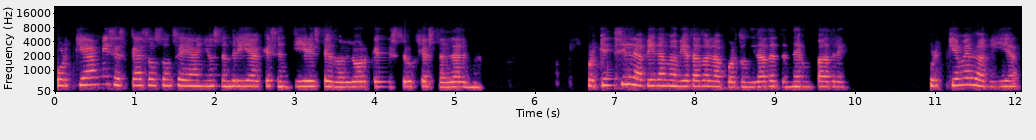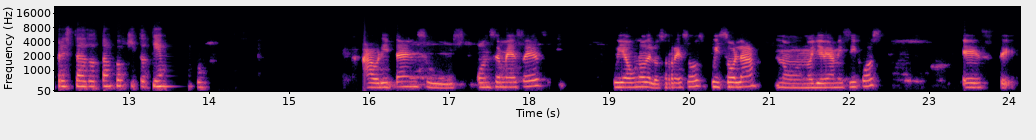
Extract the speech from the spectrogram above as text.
¿Por qué a mis escasos 11 años tendría que sentir este dolor que destruye hasta el alma? ¿Por qué si la vida me había dado la oportunidad de tener un padre? ¿Por qué me lo había prestado tan poquito tiempo? ahorita en sus 11 meses fui a uno de los rezos, fui sola, no, no llevé a mis hijos. Este,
